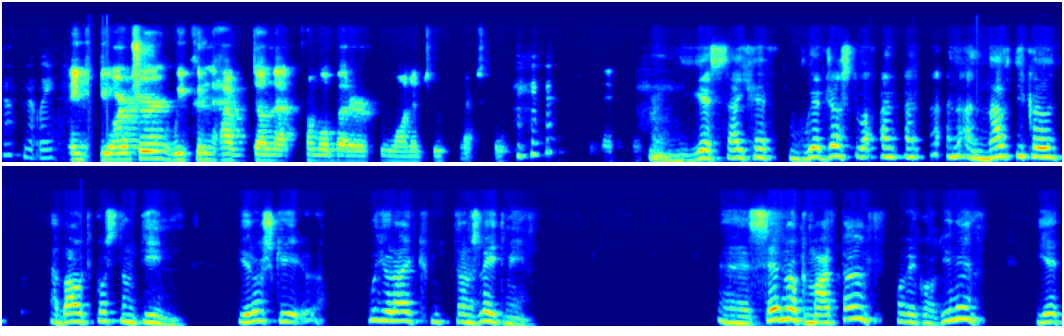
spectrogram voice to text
definitely. Thank you, Archer. We couldn't have done that promo better if we wanted to next week. Mm, yes, I have. We're just an, an, an article about Constantine. Piroški, would you like translate me? Uh, 7. marta ove godine je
